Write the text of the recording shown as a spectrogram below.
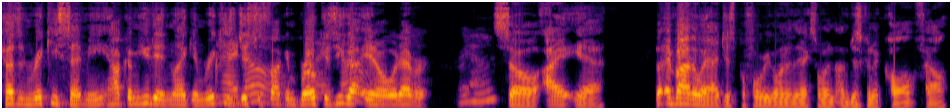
cousin Ricky sent me. How come you didn't? Like, and Ricky's I just as fucking broke I as you got, you know, whatever. Mhm. So I, yeah. But and by the way, I just before we go on to the next one, I'm just going to call foul.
